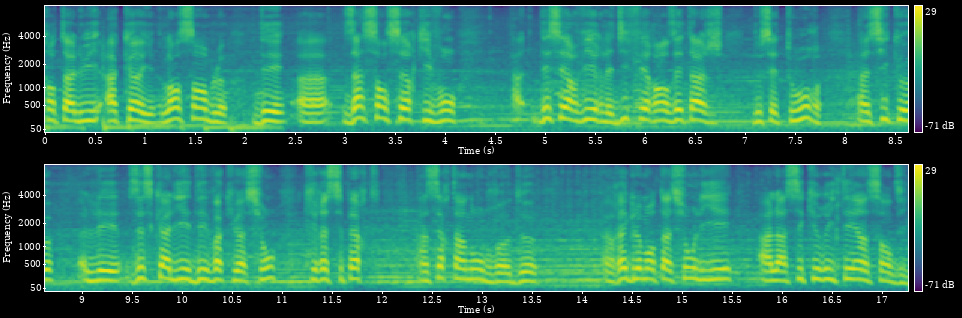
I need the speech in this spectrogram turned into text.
quant à lui, accueille l'ensemble des euh, ascenseurs qui vont euh, desservir les différents étages de cette tour, ainsi que les escaliers d'évacuation qui respectent un certain nombre de réglementations liées à la sécurité incendie.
